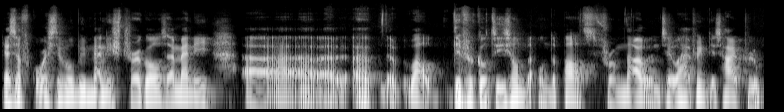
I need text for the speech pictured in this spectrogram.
yes, of course, there will be many struggles and many uh, uh, uh, well difficulties on the on the path from now until having this hyperloop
